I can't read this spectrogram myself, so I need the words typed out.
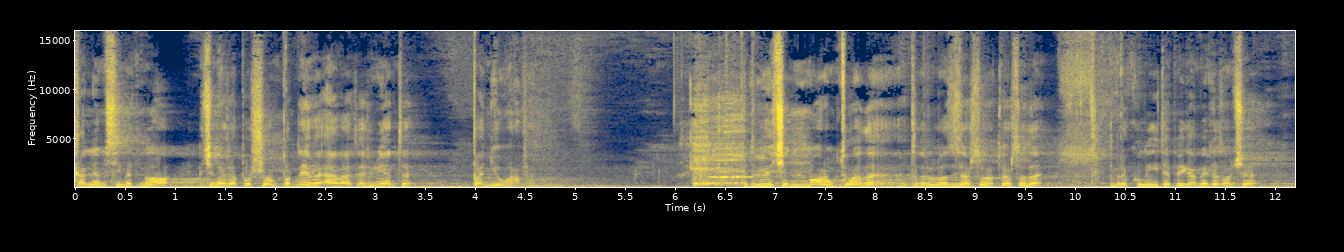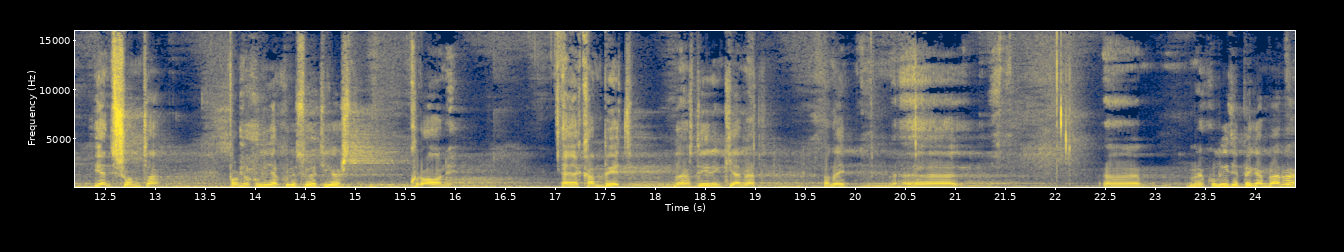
kanë lënë mësime të mëdha, e që ndoshta për shumë për neve emnat e tyne janë të panjohura. Dobia që ne marrim këtu edhe, të nderuar besimtarë, është, është edhe mrekullitë e pejgamberit a.s. që janë të shumta, por mrekullia kryesore e tij është Kurani. e ka mbet dhe është deri në kiamet. Prandaj mrekullitë e pejgamberëve,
